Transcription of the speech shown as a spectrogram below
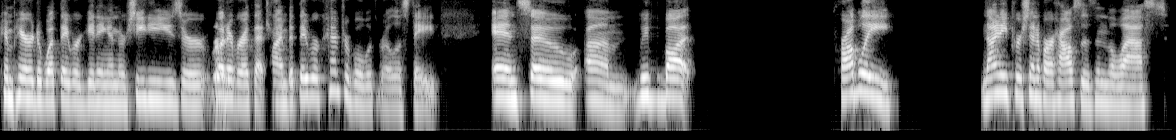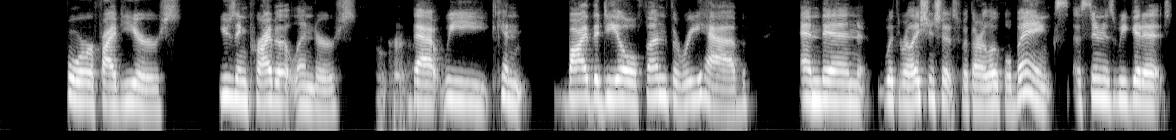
compared to what they were getting in their CDs or right. whatever at that time, but they were comfortable with real estate. And so um, we've bought probably 90% of our houses in the last four or five years using private lenders okay. that we can buy the deal, fund the rehab, and then with relationships with our local banks, as soon as we get it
